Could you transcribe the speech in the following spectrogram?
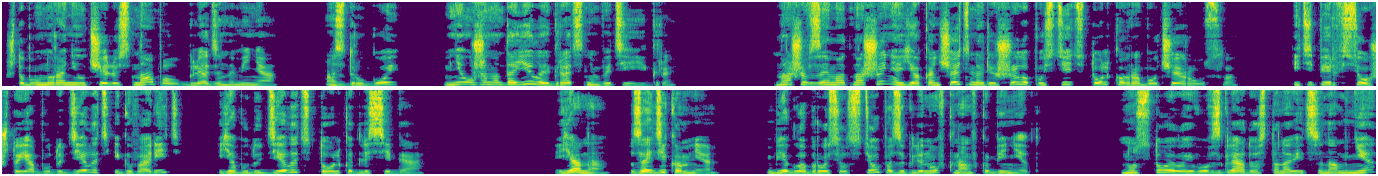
чтобы он уронил челюсть на пол, глядя на меня, а с другой, мне уже надоело играть с ним в эти игры. Наши взаимоотношения я окончательно решила пустить только в рабочее русло. И теперь все, что я буду делать и говорить, я буду делать только для себя. «Яна, зайди ко мне!» — бегло бросил Степа, заглянув к нам в кабинет. Но стоило его взгляду остановиться на мне,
